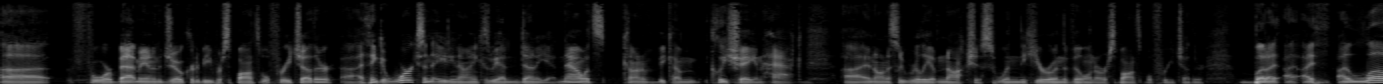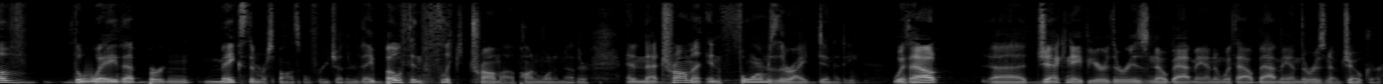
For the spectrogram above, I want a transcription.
uh, for Batman and the Joker to be responsible for each other, uh, I think it works in '89 because we hadn't done it yet. Now it's kind of become cliche and hack, uh, and honestly, really obnoxious when the hero and the villain are responsible for each other. But I, I, I, I love the way that Burton makes them responsible for each other. They both inflict trauma upon one another, and that trauma informs their identity. Without uh, Jack Napier, there is no Batman, and without Batman, there is no Joker.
